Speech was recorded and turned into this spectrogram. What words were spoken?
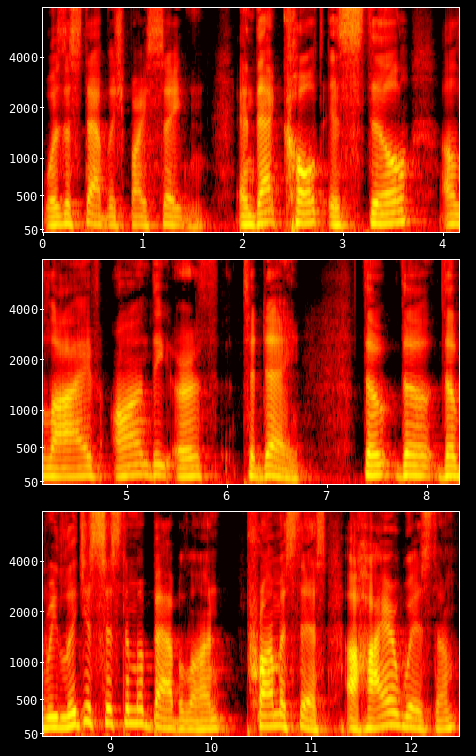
was established by Satan. And that cult is still alive on the earth today. The, the, the religious system of Babylon promised this a higher wisdom.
